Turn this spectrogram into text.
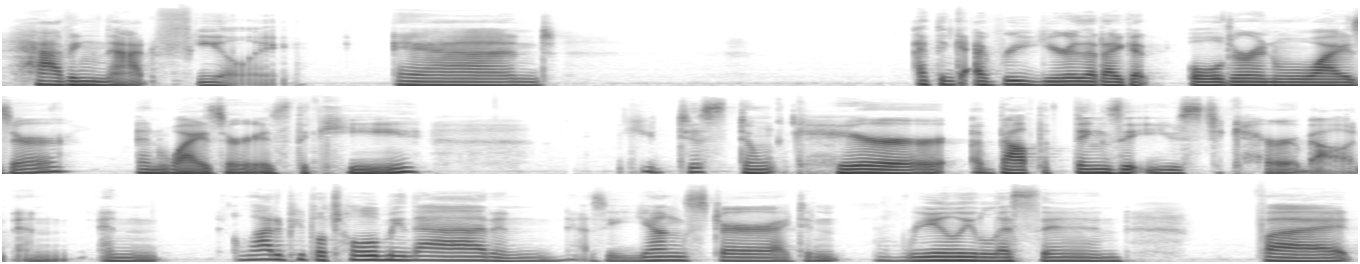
having that feeling. And I think every year that I get older and wiser, and wiser is the key, you just don't care about the things that you used to care about. And and a lot of people told me that and as a youngster, I didn't really listen, but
